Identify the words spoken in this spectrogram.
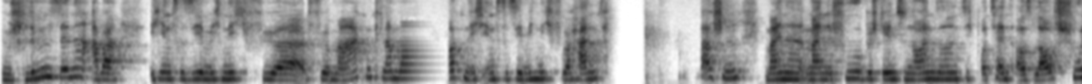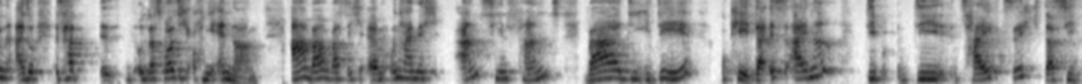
im schlimmen Sinne, aber ich interessiere mich nicht für, für Markenklamotten, ich interessiere mich nicht für Hand Taschen. Meine, meine Schuhe bestehen zu 99 Prozent aus Laufschuhen. Also es hat, äh, und das wollte ich auch nie ändern. Aber was ich ähm, unheimlich anziehend fand, war die Idee, okay, da ist eine, die, die zeigt sich, dass sie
